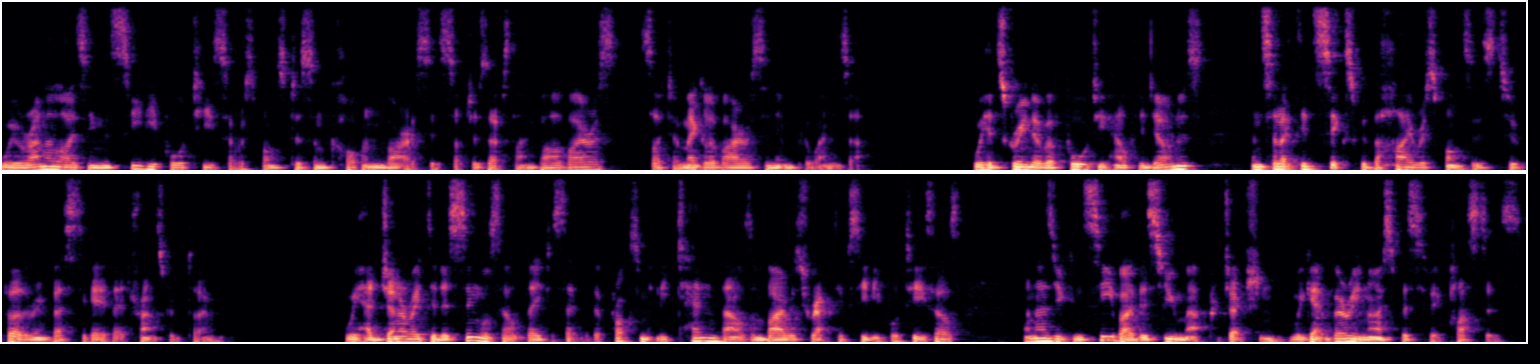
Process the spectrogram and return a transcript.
we were analysing the CD4 T cell response to some common viruses such as Epstein Barr virus, cytomegalovirus, and influenza. We had screened over 40 healthy donors and selected six with the high responses to further investigate their transcriptome. We had generated a single cell dataset with approximately 10,000 virus reactive CD4 T cells, and as you can see by this UMAP projection, we get very nice specific clusters.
